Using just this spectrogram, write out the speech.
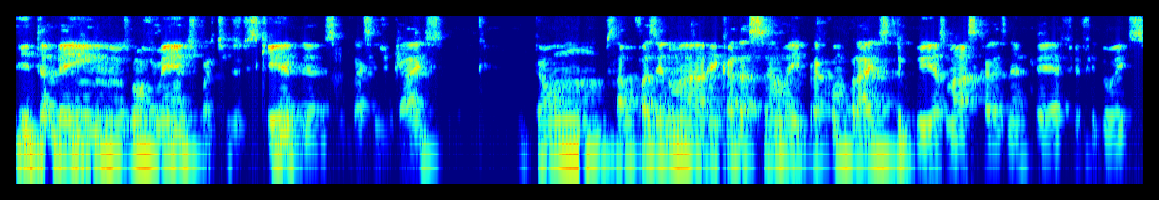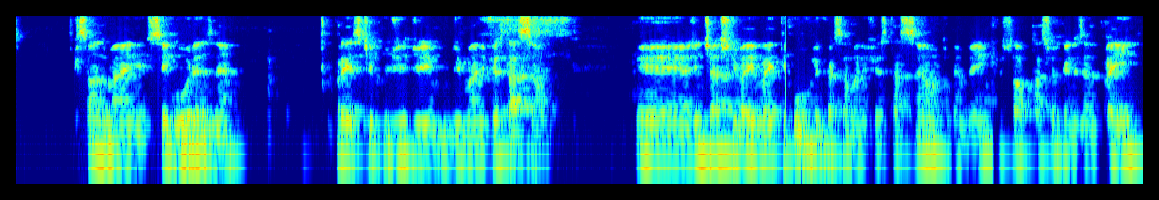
e também os movimentos, partidos de esquerda, centrais sindicais, então, estavam fazendo uma arrecadação aí para comprar e distribuir as máscaras, né, PFF2, que são as mais seguras, né, para esse tipo de, de, de manifestação. É, a gente acha que vai, vai ter público essa manifestação aqui também, o pessoal está se organizando para ir.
